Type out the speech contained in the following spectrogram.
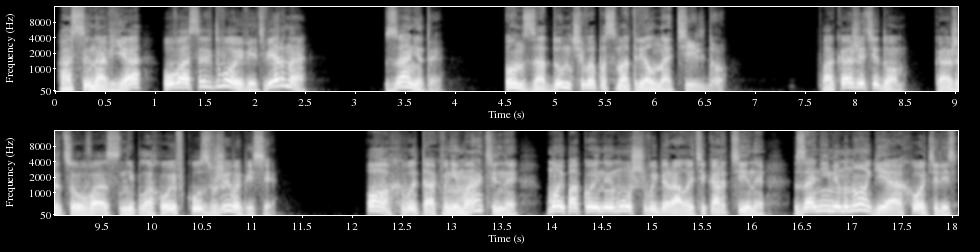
А сыновья? У вас их двое ведь, верно? Заняты. Он задумчиво посмотрел на Тильду. Покажите дом. Кажется, у вас неплохой вкус в живописи. Ох, вы так внимательны. Мой покойный муж выбирал эти картины. За ними многие охотились,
